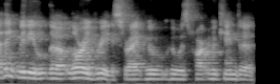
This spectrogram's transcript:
I think maybe the Laurie Gries, right, who who was part, who came to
